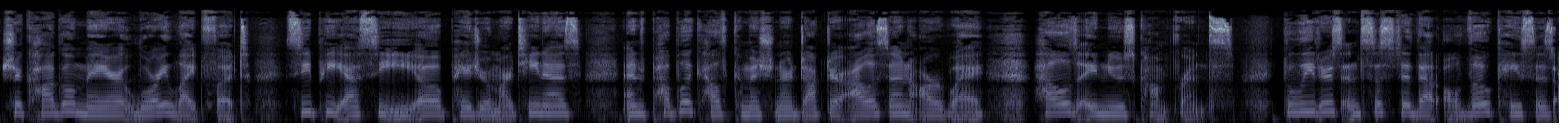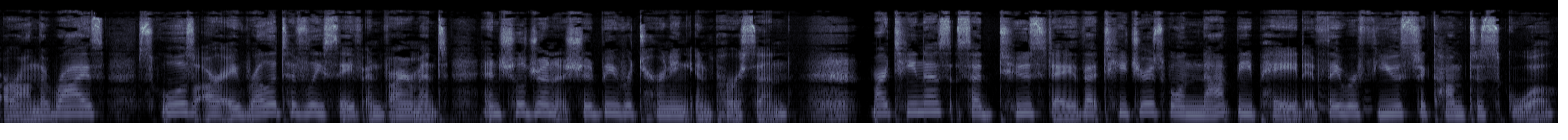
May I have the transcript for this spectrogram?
Chicago Mayor Lori Lightfoot, CPS CEO Pedro Martinez, and Public Health Commissioner Dr. Allison Arwady held a news conference. The leaders insisted that although cases are on the rise, schools are a relatively safe environment and children should be returning in person. Martinez said Tuesday that teachers will not be paid if they refuse to come to school.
